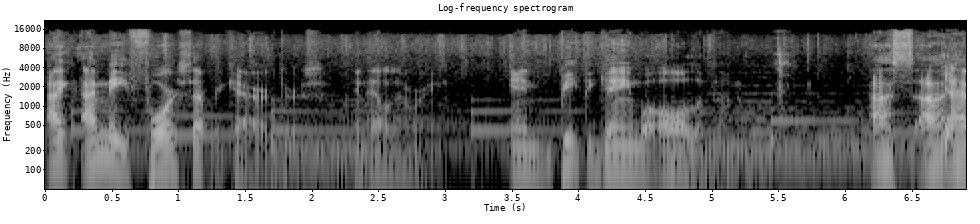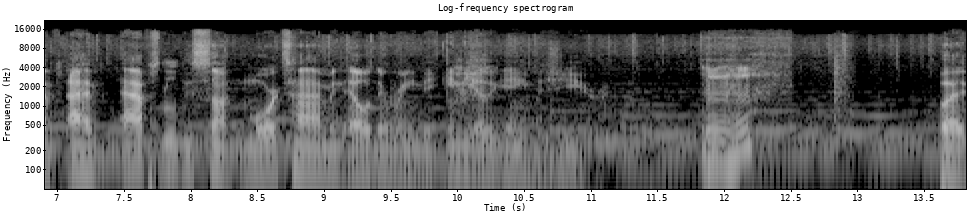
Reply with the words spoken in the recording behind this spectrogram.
I I made four separate characters in Elden Ring and beat the game with all of them. I, I yeah. have I have absolutely sunk more time in Elden Ring than any other game this year. Mm-hmm. But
